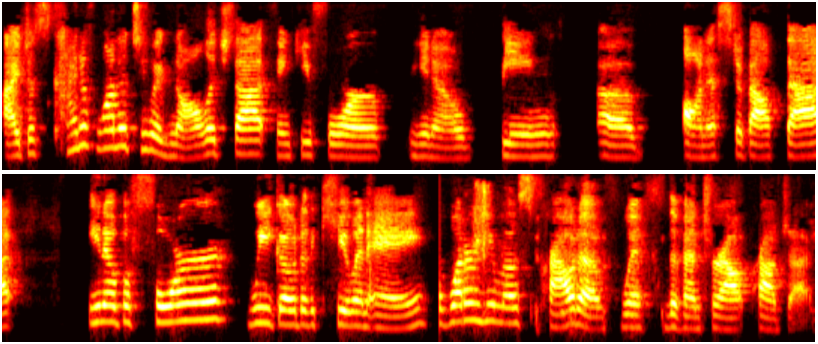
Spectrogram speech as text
I just kind of wanted to acknowledge that. Thank you for, you know, being uh, honest about that. You know, before we go to the Q&A, what are you most proud of with the Venture Out project?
